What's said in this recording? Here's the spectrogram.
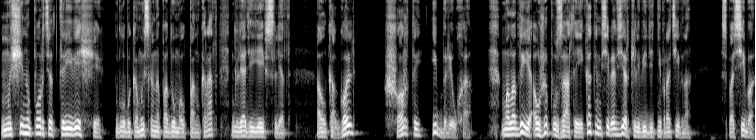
«Мужчину портят три вещи», — глубокомысленно подумал Панкрат, глядя ей вслед. «Алкоголь, шорты и брюхо. Молодые, а уже пузатые, как им себя в зеркале видеть не противно?» Спасибо,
